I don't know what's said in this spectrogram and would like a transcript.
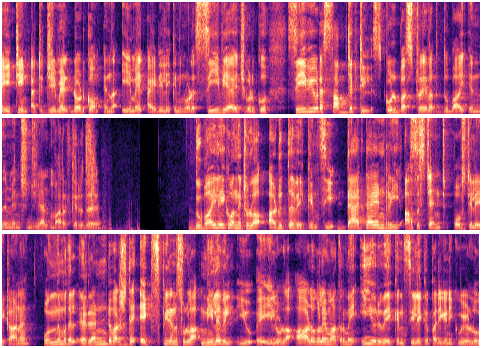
eighteen at Gmail dot com എന്ന ഇമെയിൽ ഐ ഡിയിലേക്ക് നിങ്ങളുടെ സി വി അയച്ചു കൊടുക്കൂ. സി വിയുടെ സബ്ജക്റ്റിൽ സ്കൂൾ ബസ് ഡ്രൈവർ ദുബായ് എന്ന് മെൻഷൻ ചെയ്യാൻ മറക്കരുത്. ദുബായിലേക്ക് വന്നിട്ടുള്ള അടുത്ത വേക്കൻസി ഡാറ്റ എൻട്രി അസിസ്റ്റന്റ് പോസ്റ്റിലേക്കാണ്. ഒന്ന് മുതൽ രണ്ട് വർഷത്തെ എക്സ്പീരിയൻസ് ഉള്ള നിലവിൽ യു എയിലുള്ള ആളുകളെ മാത്രമേ ഈ ഒരു വേക്കൻസിയിലേക്ക് പരിഗണിക്കുകയുള്ളൂ.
